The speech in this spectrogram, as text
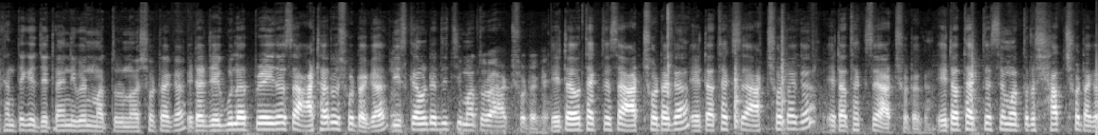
এখান থেকে যেটাই নেবেন মাত্র নয়শো টাকা। এটা রেগুলার প্রাইস আছে আঠারোশো টাকা। ডিসকাউন্টে দিচ্ছি মাত্র আটশো টাকা। এটাও থাকতেছে আটশো টাকা। এটা থাকছে আটশো টাকা। এটা থাকছে আটশো টাকা। এটা থাকতেছে মাত্র সাতশো টাকা।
